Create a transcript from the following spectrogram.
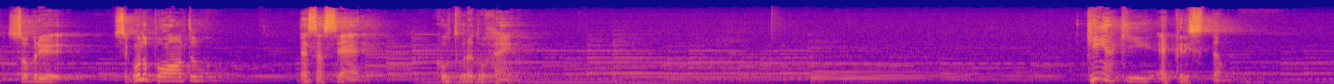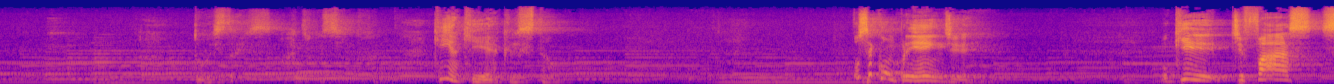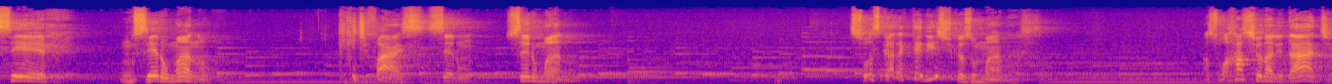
sobre o segundo ponto dessa série, Cultura do Reino. Quem aqui é cristão? Dois, três, quatro, cinco. Quem aqui é cristão? Você compreende o que te faz ser um ser humano? O que, que te faz ser um ser humano? Suas características humanas, a sua racionalidade,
